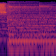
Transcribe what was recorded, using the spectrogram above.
sound.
